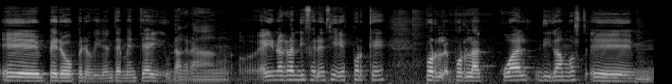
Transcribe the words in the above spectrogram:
Eh, pero, pero evidentemente hay una gran, hay una gran diferencia y es porque por, por la cual, digamos, eh,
